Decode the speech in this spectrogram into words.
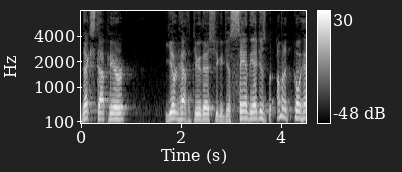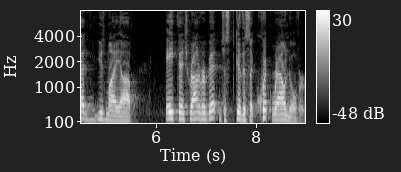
next step here, you don't have to do this. You could just sand the edges, but I'm going to go ahead and use my uh, eighth inch round over bit and just give this a quick round over.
